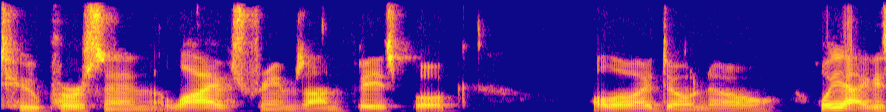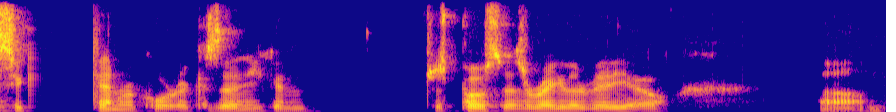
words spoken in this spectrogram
two-person live streams on Facebook. Although I don't know. Well, yeah, I guess you can record it because then you can just post it as a regular video. Um,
